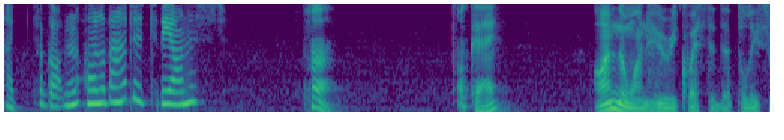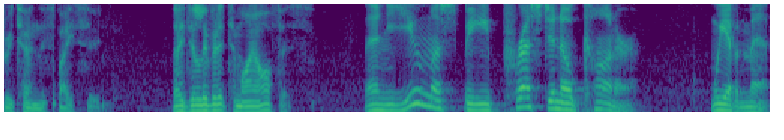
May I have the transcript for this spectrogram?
I'd forgotten all about it, to be honest. Huh. Okay. I'm the one who requested the police return the spacesuit. They delivered it to my office. Then you must be Preston O'Connor. We haven't met.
